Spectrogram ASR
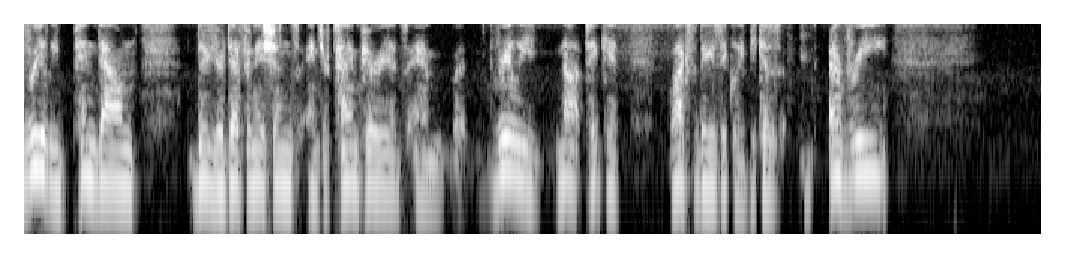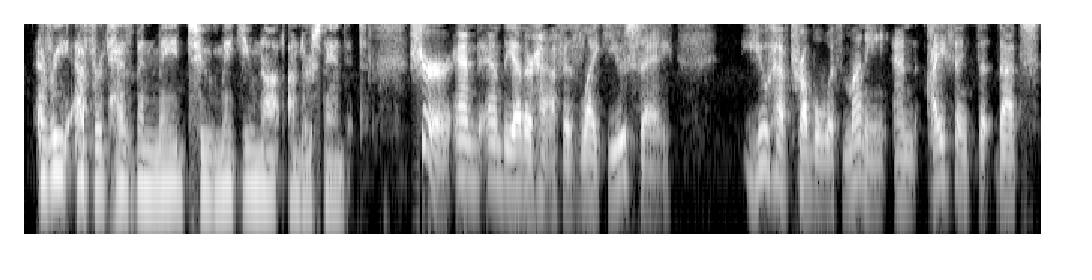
really pin down the, your definitions and your time periods and really not take it lackadaisically because every every effort has been made to make you not understand it. Sure, and and the other half is like you say, you have trouble with money, and I think that that's,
